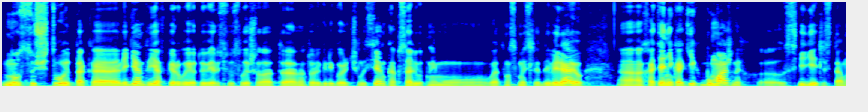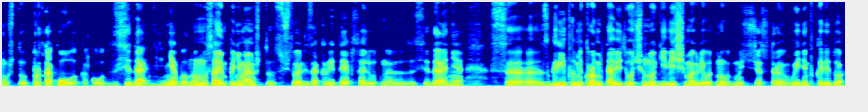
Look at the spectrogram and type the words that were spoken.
Ну, существует такая легенда. Я впервые эту версию услышал от Анатолия Григорьевича Лысенко. Абсолютно ему в этом смысле доверяю. А, хотя никаких бумажных э, свидетельств тому, что протокола какого-то заседания не было. Но мы с вами понимаем, что существовали закрытые абсолютно заседания с, э, с грифами. Кроме того, ведь очень многие вещи могли, вот, ну, мы сейчас втроем выйдем в коридор,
